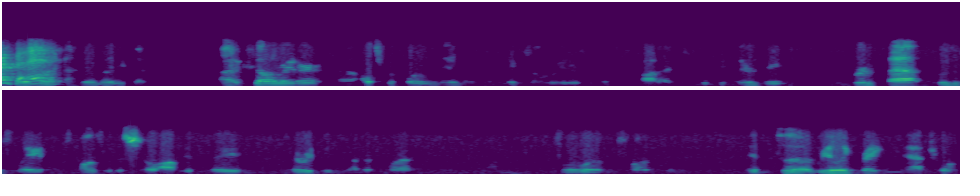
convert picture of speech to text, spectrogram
At the end. Uh, accelerator, uh, Ultra Performance is the name of the accelerator is the product. It gives you energy, burn fat, loses weight. I'm this show, obviously. And everything together for us. Um, so. It's uh, really great natural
